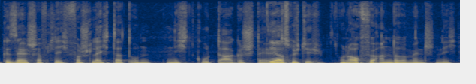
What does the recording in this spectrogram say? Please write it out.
gesellschaftlich verschlechtert und nicht gut dargestellt. Ja, ist richtig. Und auch für andere Menschen nicht.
